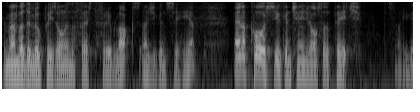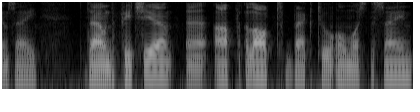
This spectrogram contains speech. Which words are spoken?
remember the loop is only in the first three blocks as you can see here. And of course you can change also the pitch. So you can say down the pitch here uh, up a lot back to almost the same.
